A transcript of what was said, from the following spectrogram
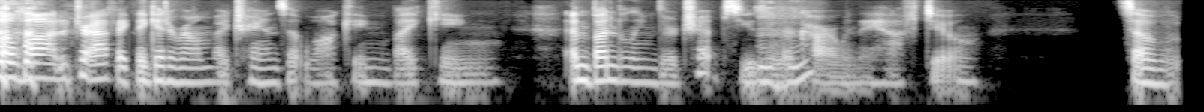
a lot of traffic. They get around by transit, walking, biking, and bundling their trips using Mhm. their car when they have to. So,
